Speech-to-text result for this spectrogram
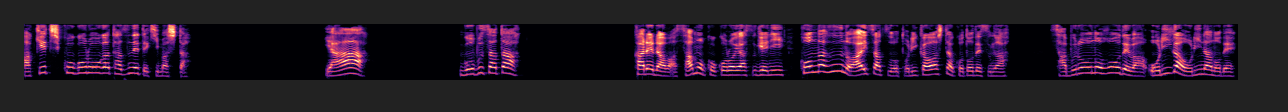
明智小五郎が訪ねてきました。やあ、ご無沙汰。彼らはさも心安げにこんな風の挨拶を取り交わしたことですが、三郎の方では折が折なので、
